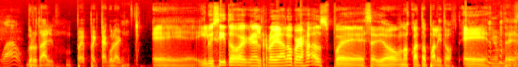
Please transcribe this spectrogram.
wow. Brutal, pues, espectacular. Eh, y Luisito en el Royal Opera House, pues se dio unos cuantos palitos. Este,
